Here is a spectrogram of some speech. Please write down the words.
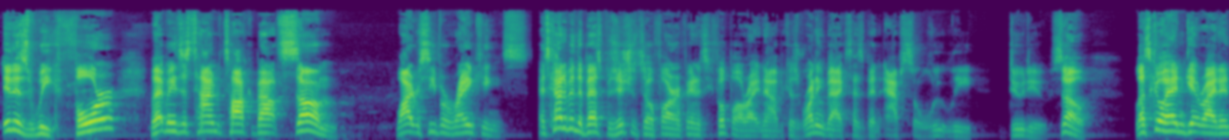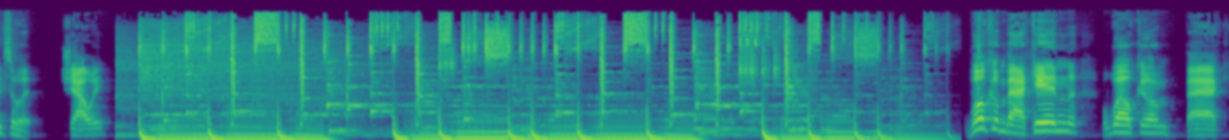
It is week four. That means it's time to talk about some wide receiver rankings. It's kind of been the best position so far in fantasy football right now because running backs has been absolutely doo doo. So let's go ahead and get right into it, shall we? Welcome back in. Welcome back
